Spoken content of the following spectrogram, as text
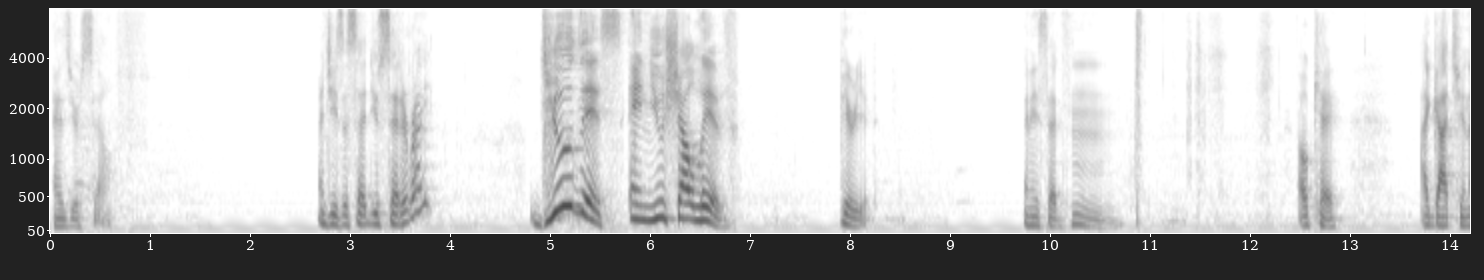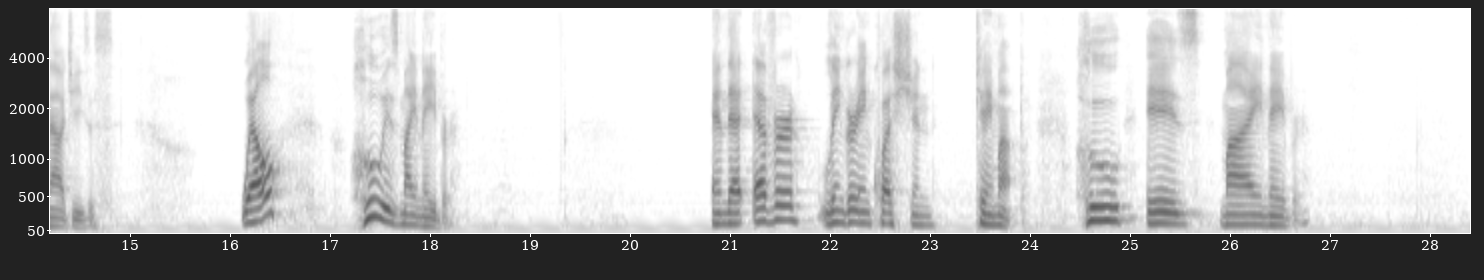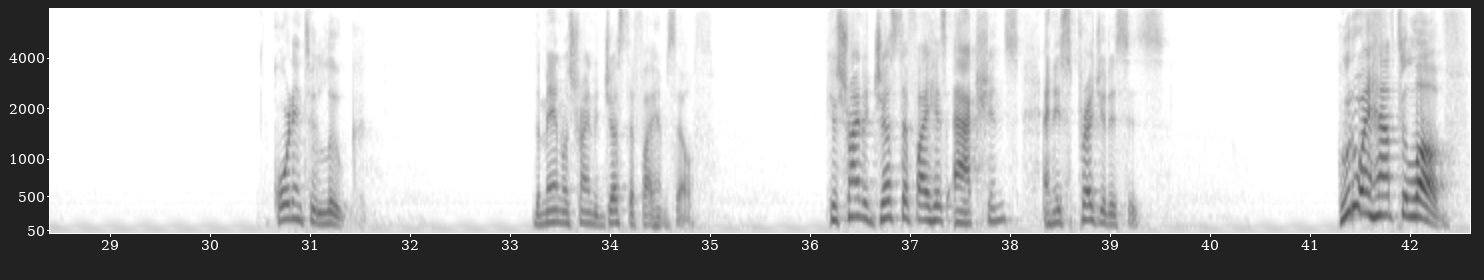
as yourself. And Jesus said, You said it right. Do this and you shall live. Period. And he said, Hmm. Okay, I got you now, Jesus. Well, who is my neighbor? And that ever lingering question came up Who is my neighbor? According to Luke, the man was trying to justify himself. He was trying to justify his actions and his prejudices. Who do I have to love?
